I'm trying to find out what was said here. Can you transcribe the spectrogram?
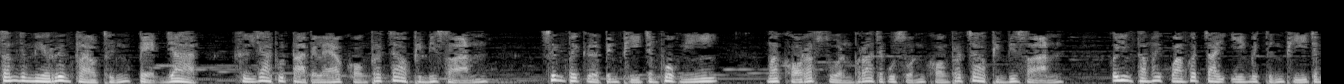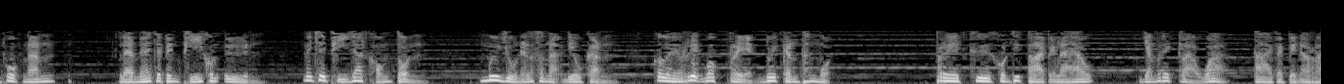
ซ้ำยังมีเรื่องกล่าวถึงเปรตญาติ คือญาติผู้ตายไปแล้วของพระเจ้าพิมพิสาร ซึ่งไปเกิดเป็นผีจำพวกนี้ มาขอรับส่วนพระราชกุศลของพระเจ้าพิมพิสาร ก็ยิ่งทำให้ความเข้าใจเองไปถึงผีจำพวกนั้น และแม้จะเป็นผีคนอื่น ไม่ใช่ผีญาติของตน เมื่ออยู่ในลักษณะเดียวกัน ก็เลยเรียกว่าเปรตด้วยกันทั้งหมด เปรตคือคนที่ตายไปแล้ว ยังไม่ได้กล่าวว่าตายไปเป็นอะไร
